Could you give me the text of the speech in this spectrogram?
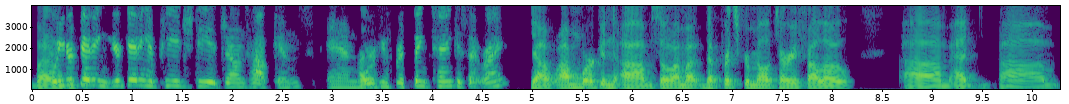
But well, you're getting you're getting a PhD at Johns Hopkins and right. working for a think tank. Is that right? Yeah, I'm working. Um, so I'm a, the Pritzker Military Fellow um, at um,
